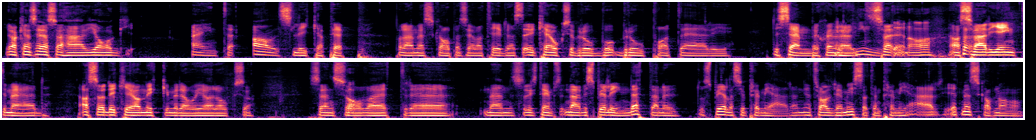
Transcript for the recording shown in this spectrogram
Jag kan säga så här, jag är inte alls lika pepp på det här mästerskapet som jag var tidigare. Det kan också bero, bero på att det är i december I generellt. vintern, Sver- ja. ja, Sverige är inte med. Alltså det kan ju ha mycket med det att göra också. Sen så, Ja. vad heter det, men så liksom, när vi spelar in detta nu, då spelas ju premiären. Jag tror aldrig jag missat en premiär i ett mästerskap någon gång.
